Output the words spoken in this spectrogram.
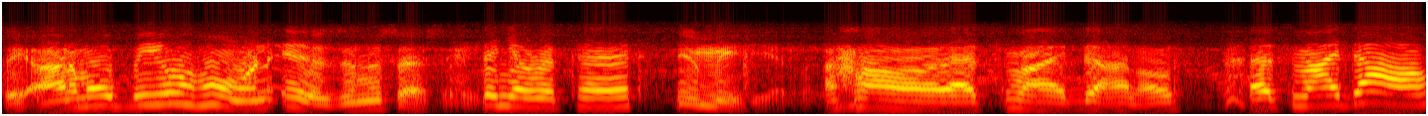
the automobile horn is a necessity. Then you'll repair it? Immediately. Oh, that's my Donald. That's my doll.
